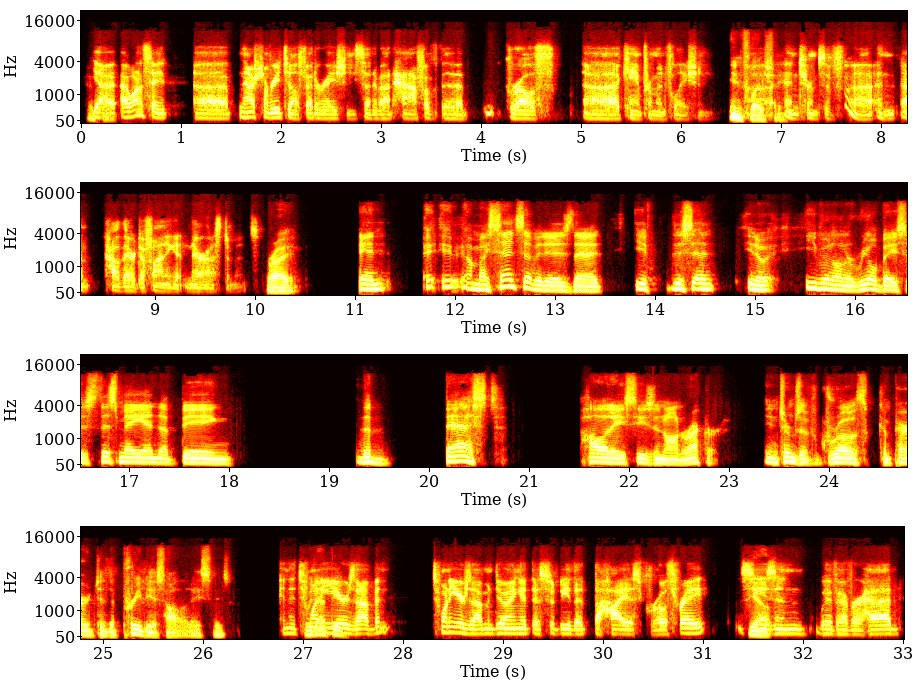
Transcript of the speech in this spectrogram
Okay. Yeah, I want to say uh, National Retail Federation said about half of the growth uh, came from inflation. Inflation, uh, in terms of uh, and, and how they're defining it in their estimates. Right, and it, my sense of it is that if this and you know even on a real basis, this may end up being the best holiday season on record in terms of growth compared to the previous holiday season in the 20 years be- I've been 20 years I've been doing it, this would be the, the highest growth rate season we've ever had.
